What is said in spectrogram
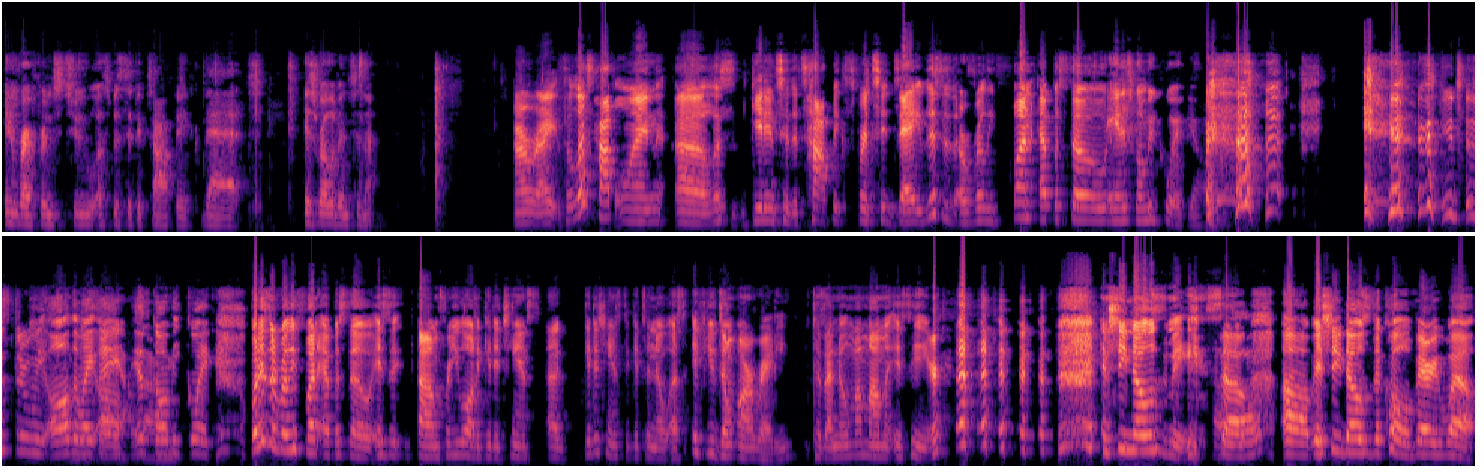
in reference to a specific topic that is relevant to them. All right, so let's hop on. Uh, let's get into the topics for today. This is a really fun episode, and it's gonna be quick, y'all. you just threw me all the way saying, off. I'm It's gonna be quick, but it's a really fun episode. Is it um for you all to get a chance, uh, get a chance to get to know us if you don't already, because I know my mama is here. And she knows me, so Uh-huh. um, and she knows Nicole very well.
